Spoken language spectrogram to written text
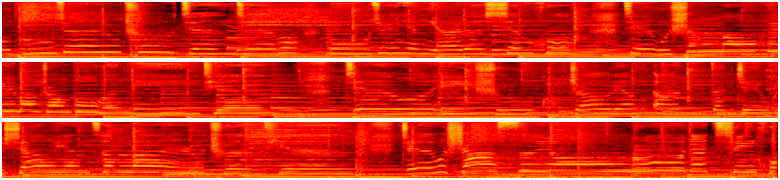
我不觉如初见，借我不惧碾压的鲜活，借我生猛与莽撞，不问明天，借我一束光照亮黯淡，借我。笑颜灿烂如春天，借我杀死庸碌的情怀，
